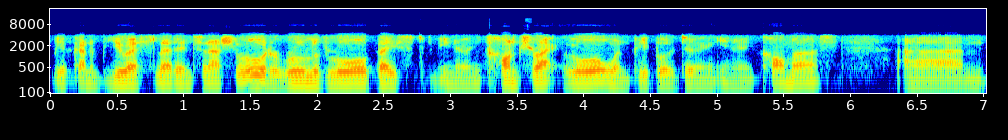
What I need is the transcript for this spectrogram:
you know, kind of U.S.-led international order, rule of law based, you know, in contract law when people are doing, you know, in commerce, um,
